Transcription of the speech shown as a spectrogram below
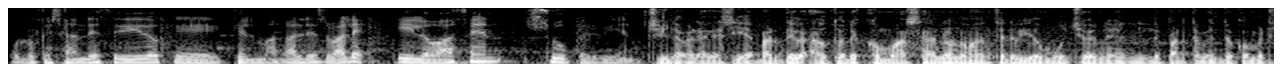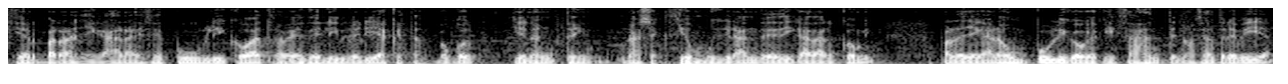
por lo que se han decidido que, el manga les vale y lo hacen súper bien. Sí, la verdad que sí. Aparte, autores como Asano nos han servido mucho en el departamento comercial para llegar a ese público a través de librerías que tampoco tienen ten- una sección muy grande dedicada al cómic, para llegar a un público que quizás antes no se atrevía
